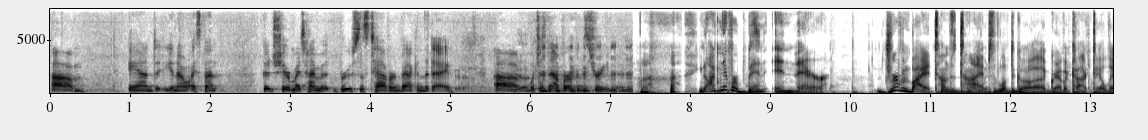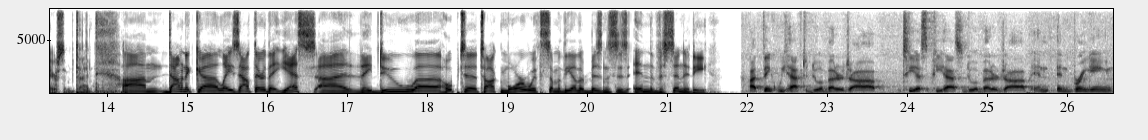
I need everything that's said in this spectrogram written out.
Yeah. Um, and, you know, I spent a good share of my time at Bruce's Tavern back in the day, yeah. Um, which is now Bourbon Street. you know, I've never been in there driven by it tons of times. I'd love to go uh, grab a cocktail there sometime. Um, Dominic uh, lays out there that yes, uh, they do uh, hope to talk more with some of the other businesses in the vicinity I think we have to do a better job. TSP has to do a better job in, in bringing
